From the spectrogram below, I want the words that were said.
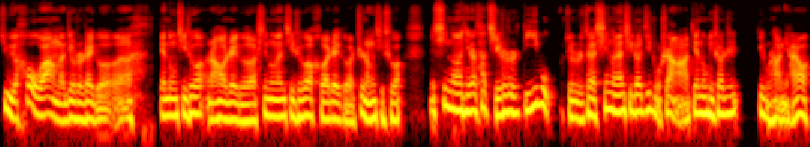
寄予厚望的就是这个。电动汽车，然后这个新能源汽车和这个智能汽车。新能源汽车它其实是第一步，就是在新能源汽车基础上啊，电动汽车基基础上，你还要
